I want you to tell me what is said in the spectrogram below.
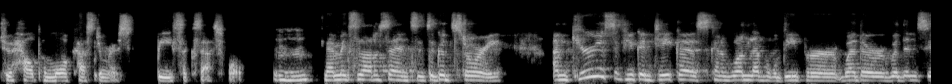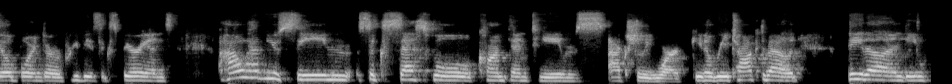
to help more customers be successful. Mm-hmm. That makes a lot of sense. It's a good story. I'm curious if you can take us kind of one level deeper, whether within SailPoint or previous experience. How have you seen successful content teams actually work? You know, we talked about data and the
